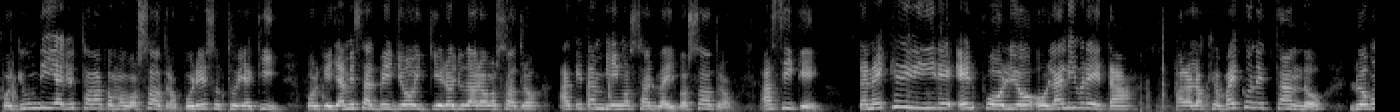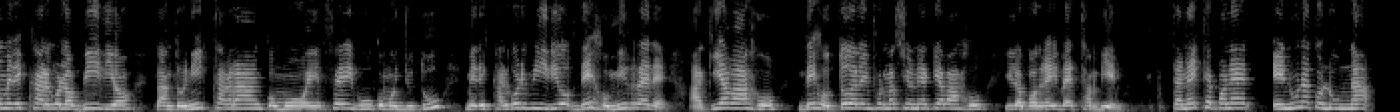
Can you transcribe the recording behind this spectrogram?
porque un día yo estaba como vosotros, por eso estoy aquí, porque ya me salvé yo y quiero ayudar a vosotros a que también os salvéis vosotros. Así que tenéis que dividir el folio o la libreta para los que os vais conectando. Luego me descargo los vídeos, tanto en Instagram como en Facebook, como en YouTube. Me descargo el vídeo, dejo mis redes aquí abajo, dejo toda la información aquí abajo y lo podréis ver también. Tenéis que poner en una columna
